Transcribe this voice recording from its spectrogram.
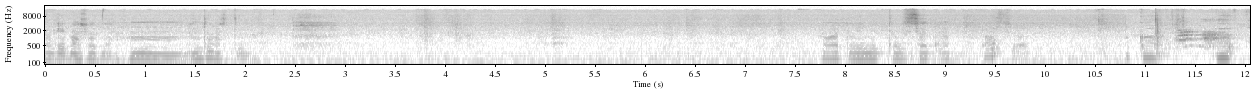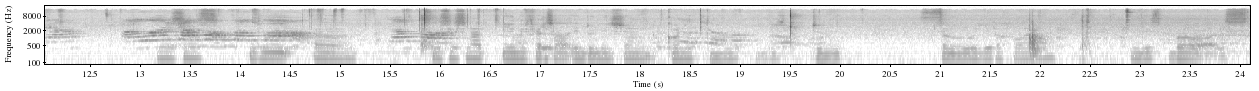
Oke passwordnya. Hmm interesting. What we need to set up password? Kok uh, this is the uh, this is not universal Indonesian connector. This dude so you require this boss.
